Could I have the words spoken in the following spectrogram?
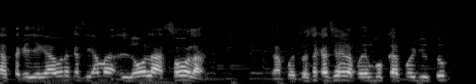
hasta que llegué a una que se llama Lola Sola. Pues todas esas canciones las pueden buscar por YouTube.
